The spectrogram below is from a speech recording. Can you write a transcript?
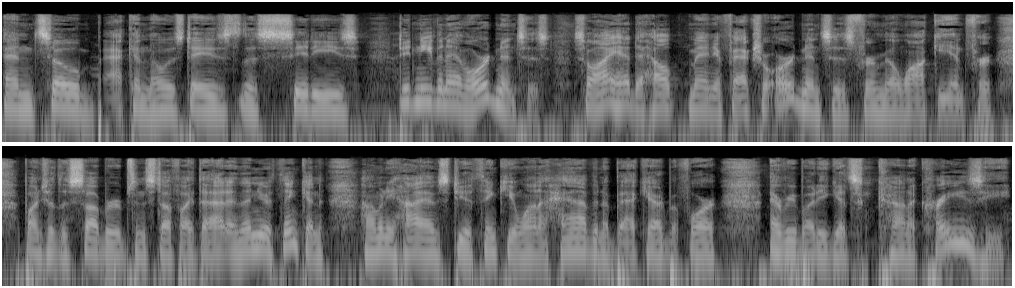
And so back in those days, the cities didn't even have ordinances. So I had to help manufacture ordinances for Milwaukee and for a bunch of the suburbs and stuff like that. And then you're thinking, how many hives do you think you want to have in a backyard before everybody gets kind of crazy?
